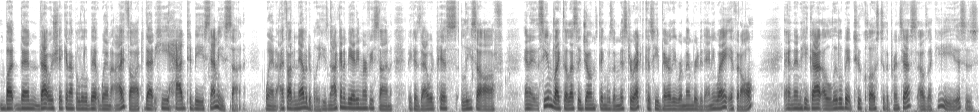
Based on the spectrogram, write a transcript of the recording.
But then that was shaken up a little bit when I thought that he had to be Semi's son. When I thought inevitably he's not going to be Eddie Murphy's son because that would piss Lisa off. And it seemed like the Leslie Jones thing was a misdirect because he barely remembered it anyway, if at all. And then he got a little bit too close to the princess. I was like, ee, this is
